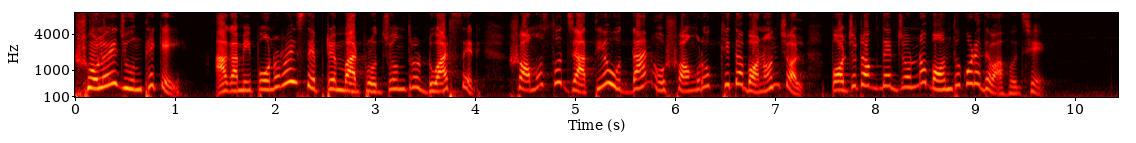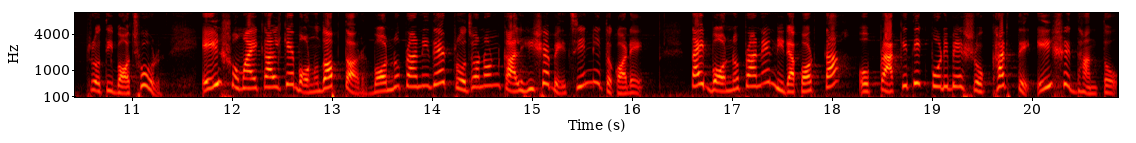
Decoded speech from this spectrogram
ষোলোই জুন থেকে আগামী পনেরোই সেপ্টেম্বর পর্যন্ত ডুয়ার্সের সমস্ত জাতীয় উদ্যান ও সংরক্ষিত বনাঞ্চল পর্যটকদের জন্য বন্ধ করে দেওয়া হয়েছে। প্রতি বছর এই সময়কালকে বন দপ্তর বন্যপ্রাণীদের প্রজননকাল হিসেবে চিহ্নিত করে। তাই বন্যপ্রাণীর নিরাপত্তা ও প্রাকৃতিক পরিবেশ রক্ষার্থে এই সিদ্ধান্ত।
